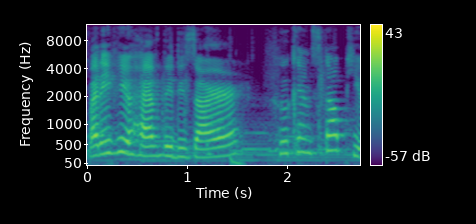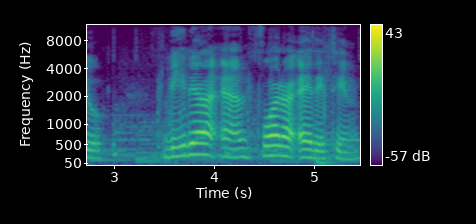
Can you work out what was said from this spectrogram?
But if you have the desire, who can stop you? Video and photo editing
